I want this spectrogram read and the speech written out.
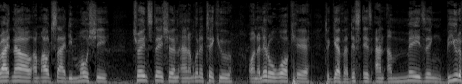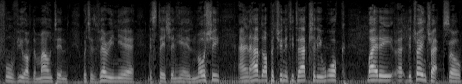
Right now I'm outside the Moshi train station and I'm going to take you on a little walk here together. This is an amazing, beautiful view of the mountain, which is very near the station here in Moshi. And I have the opportunity to actually walk by the, uh, the train track. So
